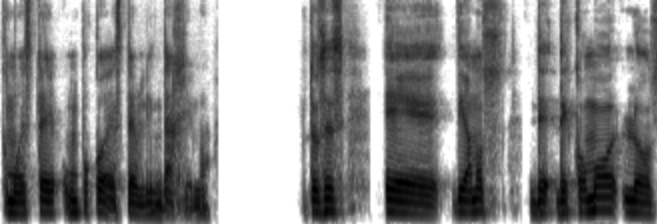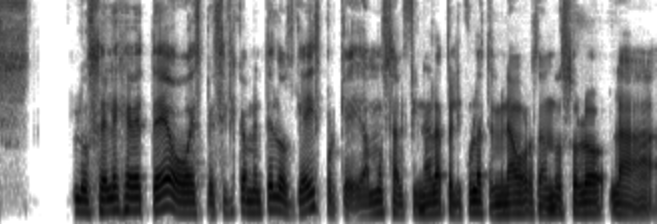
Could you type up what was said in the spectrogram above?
como este, un poco de este blindaje, ¿no? Entonces, eh, digamos, de, cómo los, los LGBT o específicamente los gays, porque digamos al final la película termina abordando solo la,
